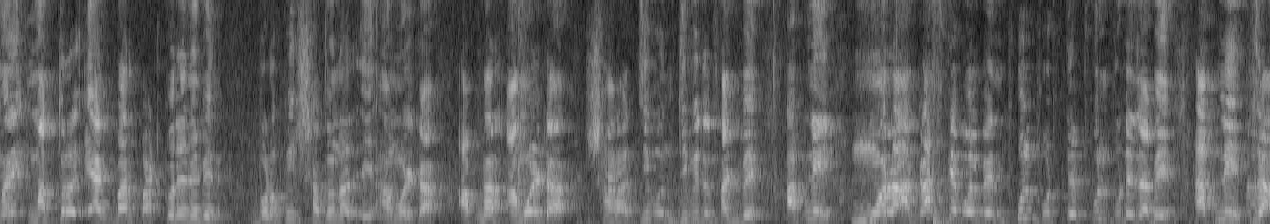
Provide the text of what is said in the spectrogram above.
মানে মাত্র একবার পাঠ করে নেবেন। বড় পীর সাধনার এই আমলটা, আপনার আমলটা সারা জীবন জীবিত থাকবে। আপনি মরা গাছকে বলবেন, ফুল ফুটতে ফুল ফুটে যাবে। আপনি যা,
